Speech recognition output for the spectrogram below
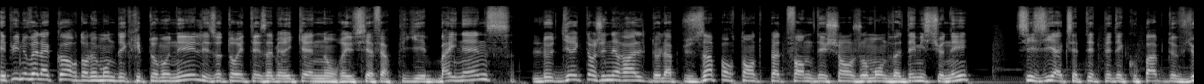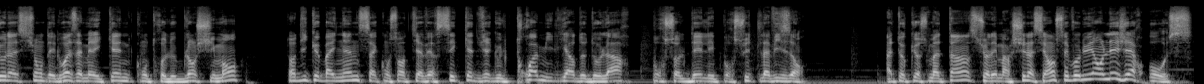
Et puis, nouvel accord dans le monde des crypto-monnaies. Les autorités américaines ont réussi à faire plier Binance. Le directeur général de la plus importante plateforme d'échange au monde va démissionner. CZ a accepté de plaider coupable de violation des lois américaines contre le blanchiment, tandis que Binance a consenti à verser 4,3 milliards de dollars pour solder les poursuites la visant. À Tokyo ce matin, sur les marchés, la séance évoluait en légère hausse.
